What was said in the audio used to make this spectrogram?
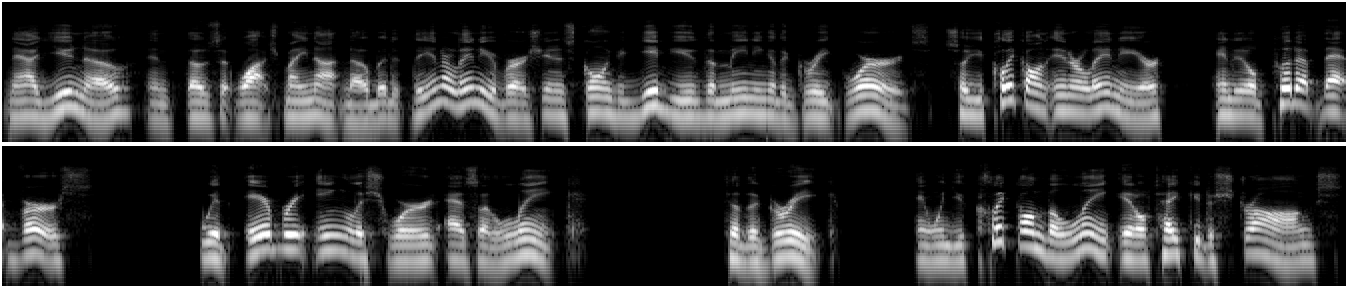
Now, you know, and those that watch may not know, but the interlinear version is going to give you the meaning of the Greek words. So you click on interlinear, and it'll put up that verse with every English word as a link to the Greek. And when you click on the link, it'll take you to Strong's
